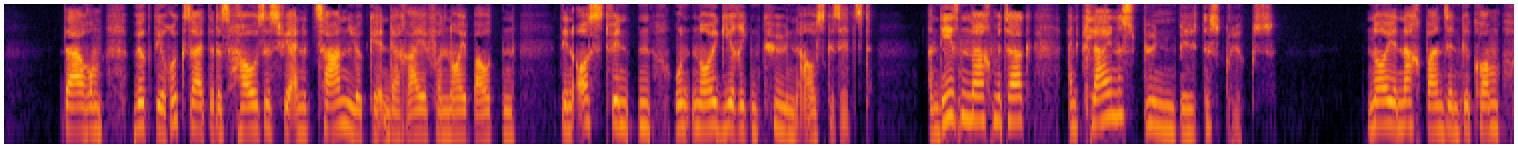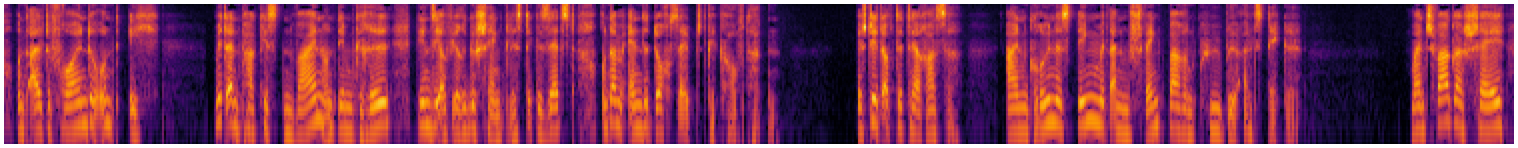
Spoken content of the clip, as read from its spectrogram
Darum wirkt die Rückseite des Hauses wie eine Zahnlücke in der Reihe von Neubauten, den Ostwinden und neugierigen Kühen ausgesetzt. An diesem Nachmittag ein kleines Bühnenbild des Glücks. Neue Nachbarn sind gekommen und alte Freunde und ich. Mit ein paar Kisten Wein und dem Grill, den sie auf ihre Geschenkliste gesetzt und am Ende doch selbst gekauft hatten. Er steht auf der Terrasse. Ein grünes Ding mit einem schwenkbaren Kübel als Deckel. Mein Schwager Shay,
